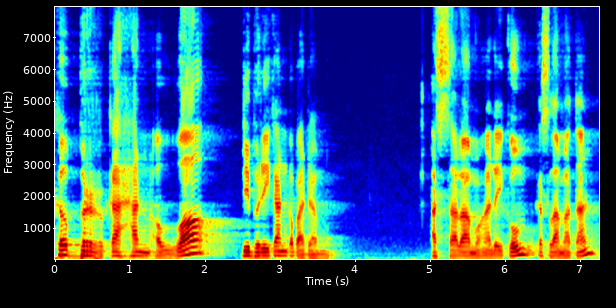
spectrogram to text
keberkahan Allah diberikan kepadamu. Assalamualaikum keselamatan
